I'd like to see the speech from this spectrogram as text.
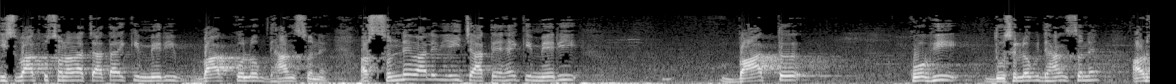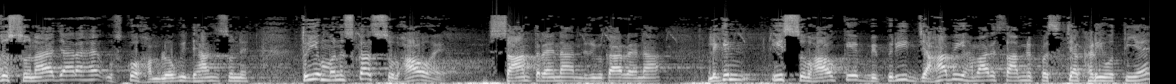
इस बात को सुनाना चाहता है कि मेरी बात को लोग ध्यान सुने। और सुनने वाले भी यही चाहते हैं कि मेरी बात को भी दूसरे लोग भी ध्यान सुने और जो सुनाया जा रहा है, उसको हम लोग भी ध्यान सुने। तो ये मनुष्य का स्वभाव है। शांत रहना, निर्विकार रहना। लेकिन इस स्वभाव के विपरीत जहाँ भी हमारे सामने परिस्थितियाँ खड़ी होती हैं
